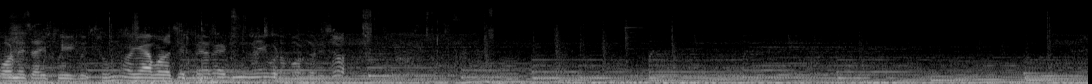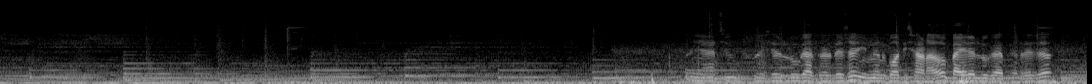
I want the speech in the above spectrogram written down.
कर्नेज आइपुगेको छौँ। यहाँबाट चाहिँ प्याराग्लाइडिङ यहीँबाट गर्दो रहेछ। यहाँ चाहिँ लुगा फेर्दैछ। यिनीहरू कति छाडा हो? बाहिर लुगा फेर्दैछ।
